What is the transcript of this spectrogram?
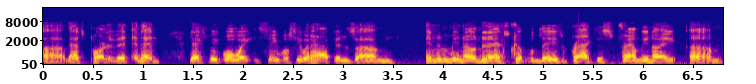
uh, that's part of it. And then next week we'll wait and see. We'll see what happens. Um, in you know the next couple of days of practice, family night. Um,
